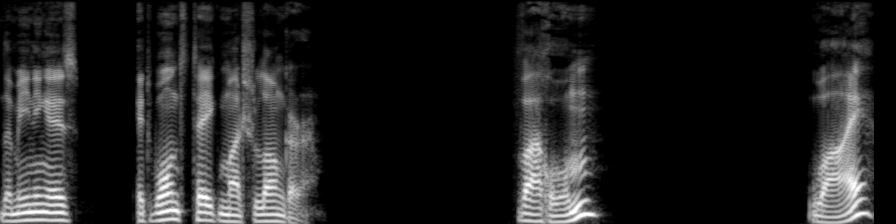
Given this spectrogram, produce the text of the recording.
The meaning is, it won't take much longer. Warum? Why?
